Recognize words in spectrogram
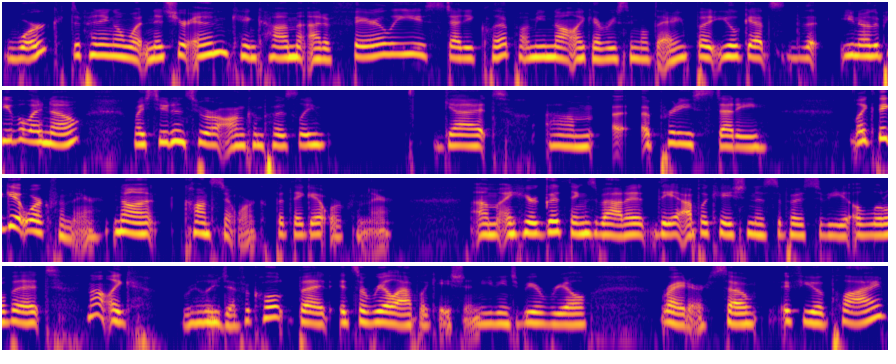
Work, depending on what niche you're in, can come at a fairly steady clip. I mean, not like every single day, but you'll get the, you know, the people I know, my students who are on Composely, get um, a, a pretty steady, like they get work from there. Not constant work, but they get work from there. Um, I hear good things about it. The application is supposed to be a little bit, not like really difficult, but it's a real application. You need to be a real writer. So if you apply,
